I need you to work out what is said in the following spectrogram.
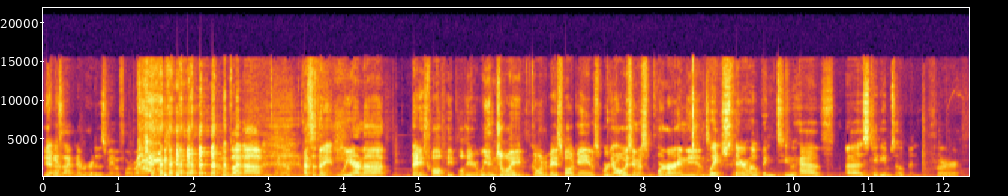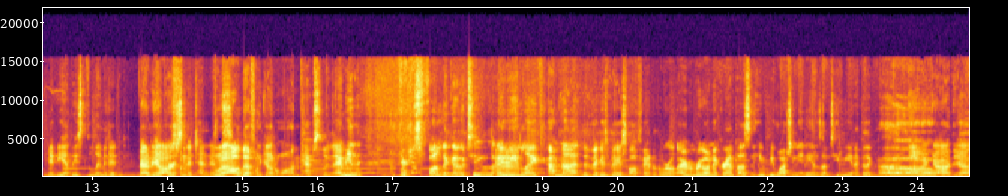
Yeah, because I've never heard of this man before but um, you know, that's the thing. We are not baseball people here. We enjoy going to baseball games. We're always going to support our Indians. which they're hoping to have uh, stadiums open for maybe at least limited That'd be in-person awesome. attendance. Well, I'll definitely go to one. Absolutely. I mean, they're just fun to go to. I Mhm. mean, like, I'm not the biggest baseball fan of the world. I remember going to Grandpa's and he would be watching the Indians on TV, and I'd be like, oh, Oh my god, yeah.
